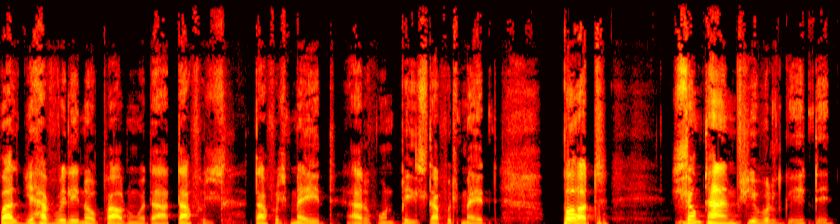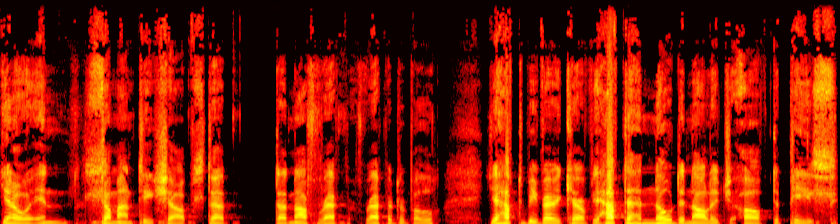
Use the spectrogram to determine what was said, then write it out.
well, you have really no problem with that. That was that was made out of one piece. That was made, but sometimes you will, you know, in some antique shops that they're not rep- reputable, you have to be very careful. You have to know the knowledge of the piece,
